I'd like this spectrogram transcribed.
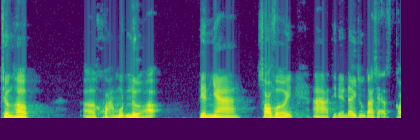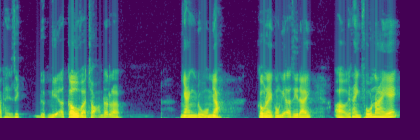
Trường hợp uh, khoảng một nửa tiền nhà so với à thì đến đây chúng ta sẽ có thể dịch được nghĩa câu và chọn rất là nhanh đúng không nhỉ? Câu này có nghĩa là gì đấy? Ở cái thành phố này ấy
